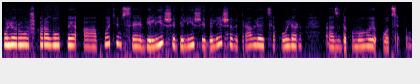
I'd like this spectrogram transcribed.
кольору шкаралупи, а потім все біліше, біліше біліше витравлюється колір за допомогою оцету.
